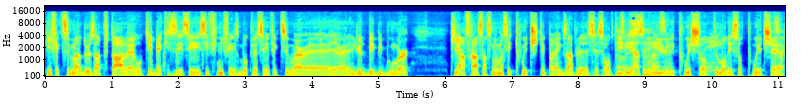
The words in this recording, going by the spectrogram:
Puis effectivement, deux ans plus tard, euh, au Québec, c'est c'est- c'est fini Facebook. là. C'est effectivement euh, un lieu de baby boomer. Puis en France, en ce moment, c'est Twitch. Tu sais, par exemple, c'est son tu sais, en ce moment, c'est Twitch. Tout le monde est sur Twitch. euh, Ça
